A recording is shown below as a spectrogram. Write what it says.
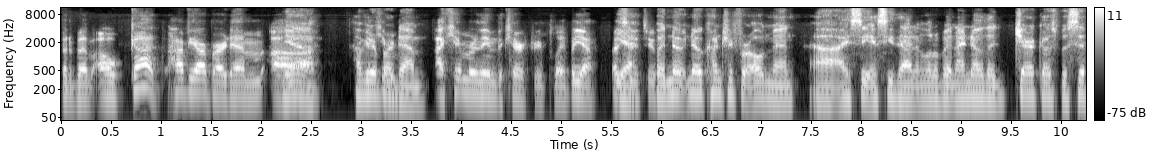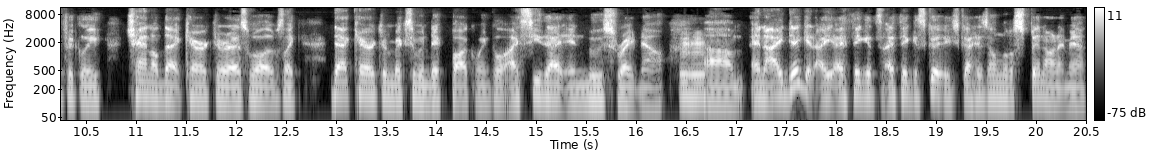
but, but, oh God, Javier Bardem. Uh, yeah, Javier can't- Bardem. I can't remember the name of the character he played, but yeah, I see yeah, it too. but no, no country for old men. Uh, I see, I see that in a little bit, and I know that Jericho specifically channeled that character as well. It was like that character mixing with Nick Bockwinkel. I see that in Moose right now, Mhm. um, and I dig it. I, I think it's, I think it's good. He's got his own little spin on it, man,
